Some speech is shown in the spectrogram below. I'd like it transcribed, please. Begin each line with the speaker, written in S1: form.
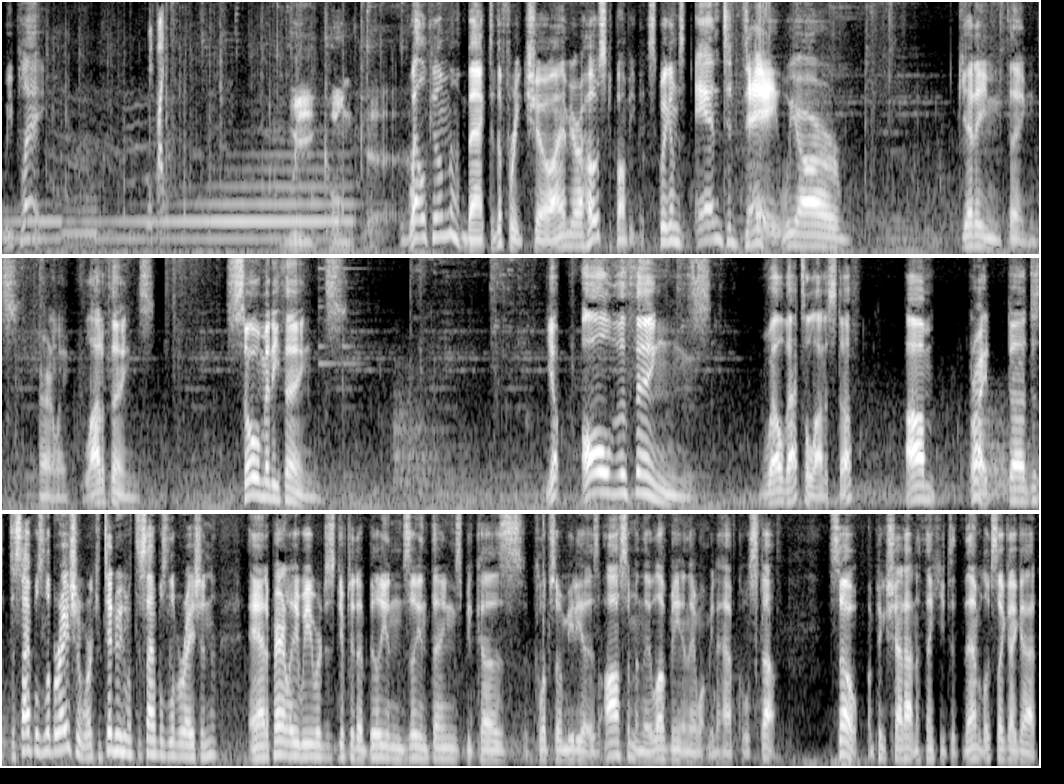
S1: We play.
S2: We fight.
S3: We conquer.
S1: Welcome back to the Phreak Show. I am your host, Bumpy McSquigums, and today we are getting things. Apparently, a lot of things. So many things. Yep, all the things. Well, that's a lot of stuff. Um, right. Uh, Dis- Disciples Liberation. We're continuing with Disciples Liberation. And apparently, we were just gifted a billion zillion things because Kalypso Media is awesome and they love me and they want me to have cool stuff. So, a big shout out and a thank you to them. It looks like I got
